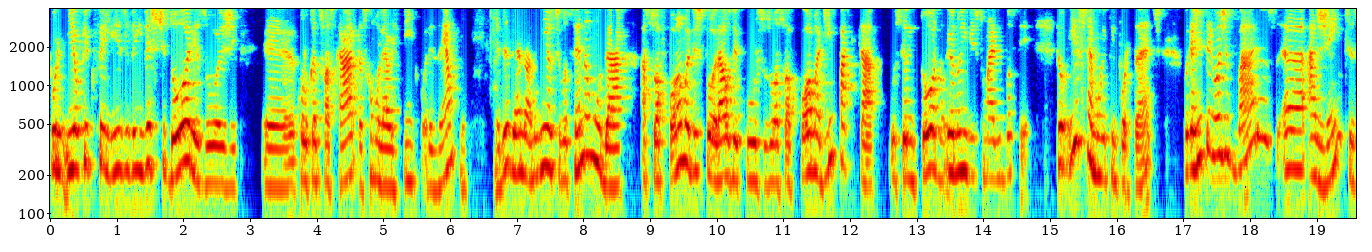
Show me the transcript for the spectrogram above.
Por, e eu fico feliz de ver investidores hoje é, colocando suas cartas, como Larry Fink, por exemplo, dizendo, amiguinho, se você não mudar a sua forma de explorar os recursos ou a sua forma de impactar o seu entorno, eu não invisto mais em você. Então, isso é muito importante, porque a gente tem hoje vários uh, agentes,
